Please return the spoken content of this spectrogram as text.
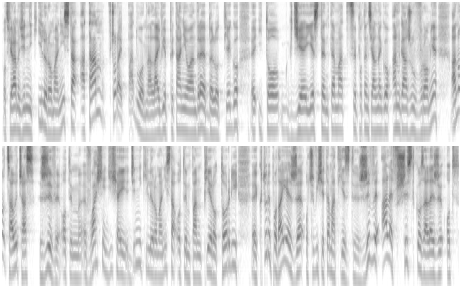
Otwieramy dziennik Il Romanista, a tam wczoraj padło na live pytanie o Andrea Bellottiego e, i to, gdzie jest ten temat potencjalnego angażu w Romie. Ano cały czas żywy. O tym właśnie dziś dzisiaj dziennik Il Romanista, o tym pan Piero Torri, który podaje, że oczywiście temat jest żywy, ale wszystko zależy od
